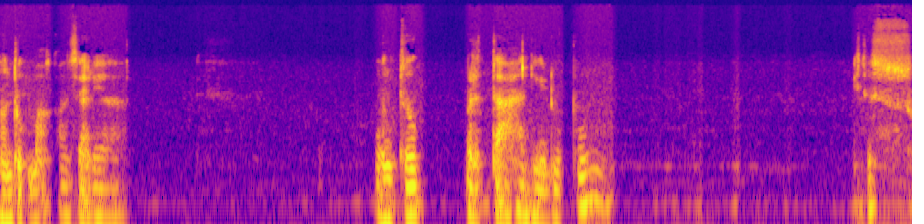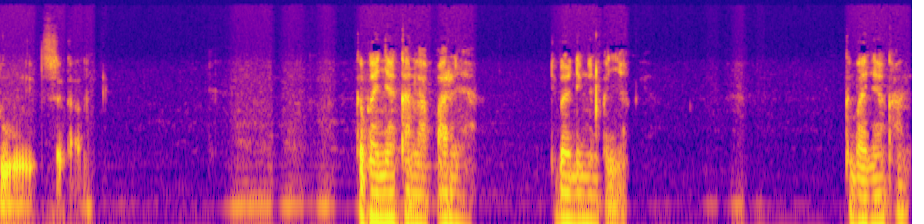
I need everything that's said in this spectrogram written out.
untuk makan seharian untuk bertahan hidup pun itu sulit sekali. Kebanyakan laparnya dibandingkan kenyang. Kebanyakan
